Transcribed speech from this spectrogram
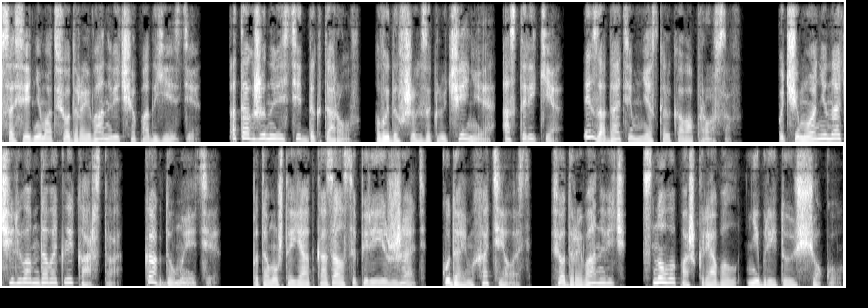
в соседнем от Федора Ивановича подъезде, а также навестить докторов, выдавших заключение о старике, и задать им несколько вопросов. Почему они начали вам давать лекарства? Как думаете? Потому что я отказался переезжать, куда им хотелось. Федор Иванович снова пошкрябал небритую щеку.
